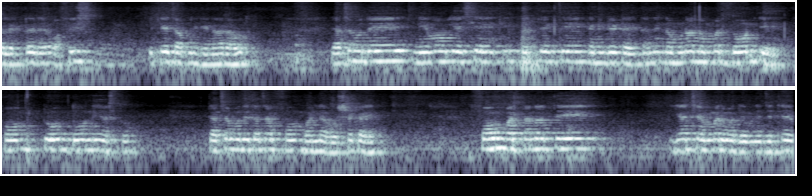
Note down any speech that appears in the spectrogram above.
कलेक्टर ऑफिस इथेच आपण घेणार आहोत. याच्यामध्ये नियमावली अशी आहे की प्रत्येक जे कॅन्डिडेट आहे त्यांनी नमुना नंबर दोन ए फॉर्म दोन दोन ए असतो. त्याच्यामध्ये त्याचा फॉर्म भरणे आवश्यक आहे. फॉर्म भरताना ते या चेंबरमध्ये म्हणजे जिथे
